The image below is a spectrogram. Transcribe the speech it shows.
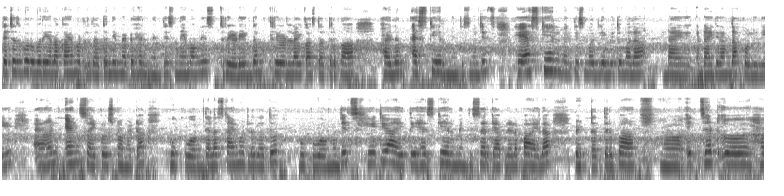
त्याच्याचबरोबर याला काय म्हटलं जातं? निमॅटो हेल्मेंथिस नेमा मीन्स थ्रेड एकदम थ्रेड लाईक असतात. तर पहा फायलम ॲस्के हेल्मेंथिस म्हणजेच हे ॲस्के हेल्मेंथिसमधले मी तुम्हाला डाय डायग्राम दाखवलेली आहे. Ancylostoma hookworm. त्यालाच काय म्हटलं जातं? हुकवम. म्हणजेच हे जे आहे ते हॅस्के हेल्मेंथिससारखे आपल्याला पाहायला भेटतात. तर पा एक्झॅक्ट हा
